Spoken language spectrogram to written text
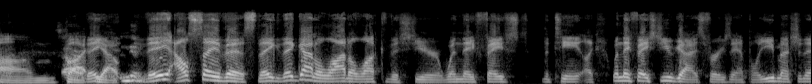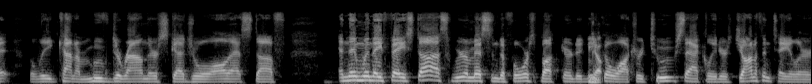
Um, Sorry, but they, yeah, they. I'll say this: they they got a lot of luck this year when they faced the team, like when they faced you guys, for example. You mentioned it. The league kind of moved around their schedule, all that stuff. And then when they faced us, we were missing DeForest Buckner, to Nico Watcher, two sack leaders, Jonathan Taylor,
